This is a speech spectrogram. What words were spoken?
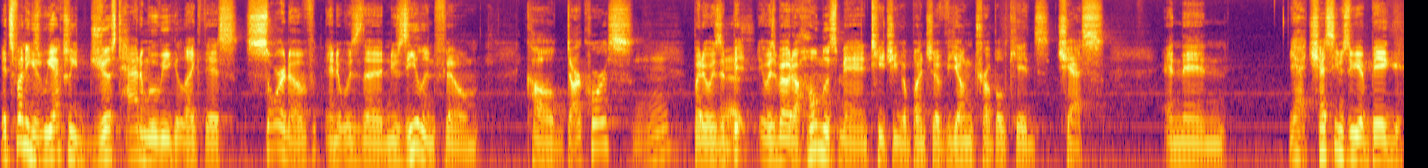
It's funny because we actually just had a movie like this, sort of, and it was the New Zealand film called Dark Horse. But it was a Yes. bit. It was about a homeless man teaching a bunch of young troubled kids chess, and then yeah, chess seems to be a big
